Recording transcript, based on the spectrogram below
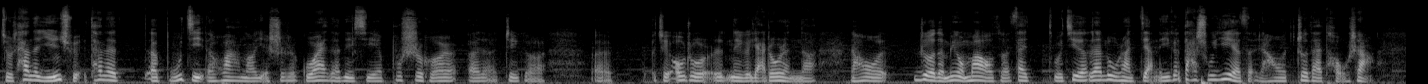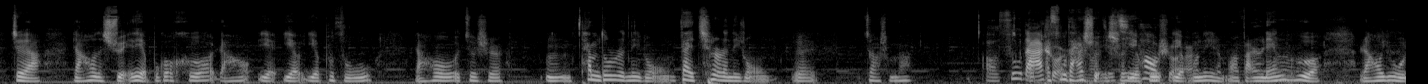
就是它的饮水，它的呃补给的话呢，也是国外的那些不适合呃这个呃这欧洲那个亚洲人的。然后热的没有帽子，在我记得在路上捡了一个大树叶子，然后遮在头上，这样，然后呢水也不够喝，然后也也也不足，然后就是嗯，他们都是那种带气儿的那种呃叫什么？哦，苏打水，苏打水是也不也不那什么，反正连饿，然后又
